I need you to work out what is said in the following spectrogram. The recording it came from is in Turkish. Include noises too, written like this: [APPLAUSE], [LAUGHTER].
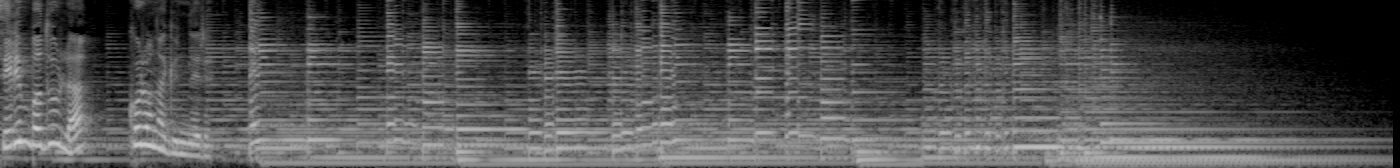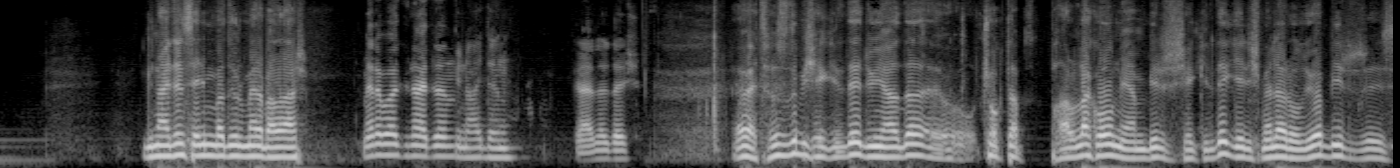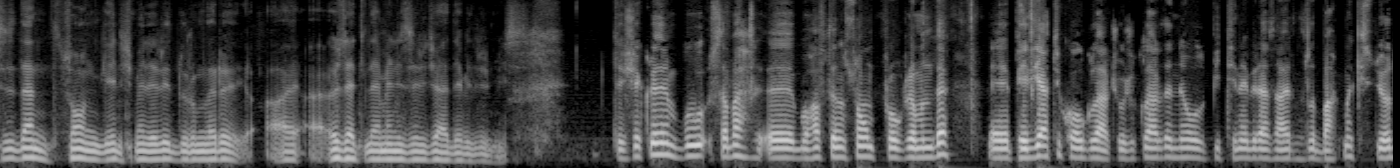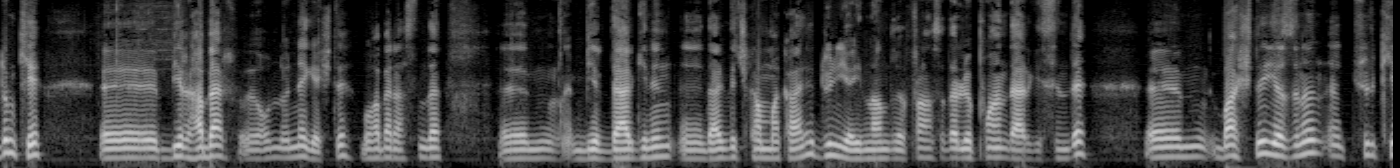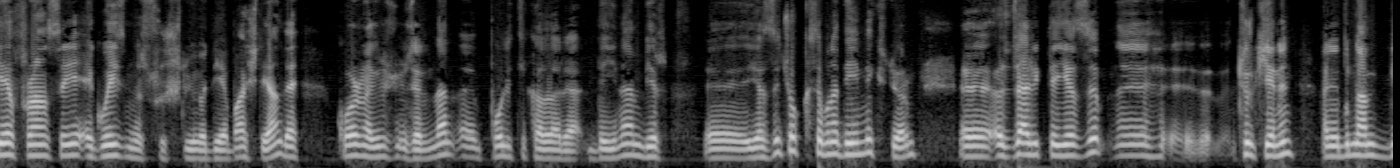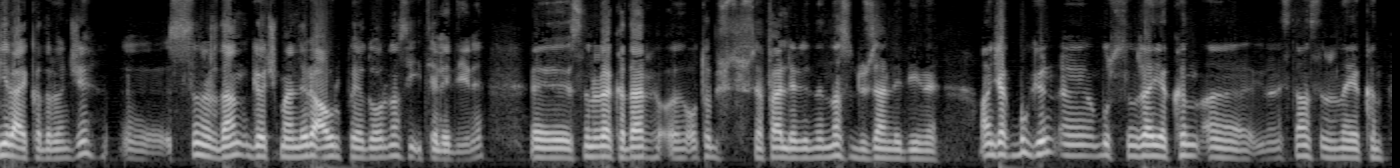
Selim Badur'la Korona Günleri. Günaydın Selim Badur, merhabalar. Merhaba, günaydın. Günaydın. Günaydın Ödeş. Evet, hızlı bir şekilde dünyada e, çok da parlak olmayan bir şekilde gelişmeler oluyor. Bir e, sizden son gelişmeleri, durumları özetlemenizi rica edebilir miyiz? Teşekkür ederim. Bu sabah e, bu haftanın son programında e, pediatrik olgular, çocuklarda ne olup bittiğine biraz ayrıntılı bakmak istiyordum ki e, bir haber e, onun önüne geçti. Bu haber aslında e, bir derginin e, dergide çıkan makale dün yayınlandı Fransa'da Le Point dergisinde başlığı yazının e, Türkiye Fransa'yı egoizmle suçluyor diye başlayan ve koronavirüs üzerinden e, politikalara değinen bir e, yazı. Çok kısa buna değinmek istiyorum. E, özellikle yazı e, Türkiye'nin hani bundan bir ay kadar önce e, sınırdan göçmenleri Avrupa'ya doğru nasıl itelediğini, e, sınıra kadar e, otobüs seferlerini nasıl düzenlediğini ancak bugün e, bu sınıra yakın e, Yunanistan sınırına yakın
